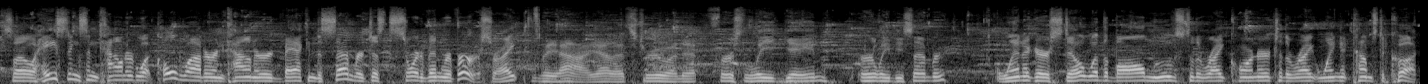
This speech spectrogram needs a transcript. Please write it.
So Hastings encountered what Coldwater encountered back in December, just sort of in reverse, right? Yeah, yeah, that's true. On that first league game, early December. Winiger still with the ball, moves to the right corner, to the right wing. It comes to Cook.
